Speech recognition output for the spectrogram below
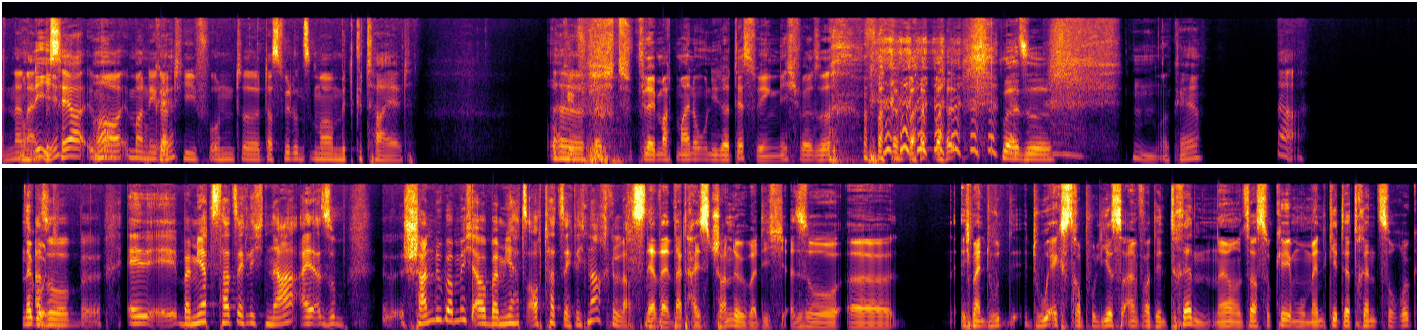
nein, nein, noch nein. nie? Bisher immer, Ah, immer okay. negativ und äh, das wird uns immer mitgeteilt. Okay, Äh, vielleicht, vielleicht macht meine Uni das deswegen nicht, weil so, weil, weil, weil, so, hm, okay. Ja. Na gut. Also äh, äh, bei mir hat es tatsächlich na, also äh, Schande über mich, aber bei mir hat es auch tatsächlich nachgelassen. Ja, wa- was heißt Schande über dich? Also, äh, ich meine, du, du extrapolierst einfach den Trend ne, und sagst, okay, im Moment geht der Trend zurück.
